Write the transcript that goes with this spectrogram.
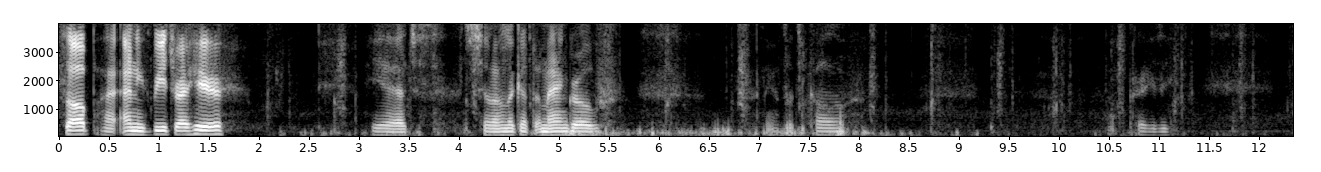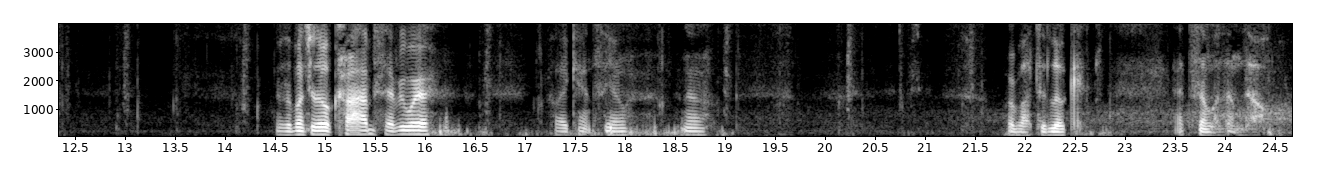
sup at Anne's Beach right here. Yeah, just chilling, looking at the mangroves. I think that's what you call them. That's crazy. There's a bunch of little crabs everywhere. Probably can't see them. No. We're about to look at some of them though.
